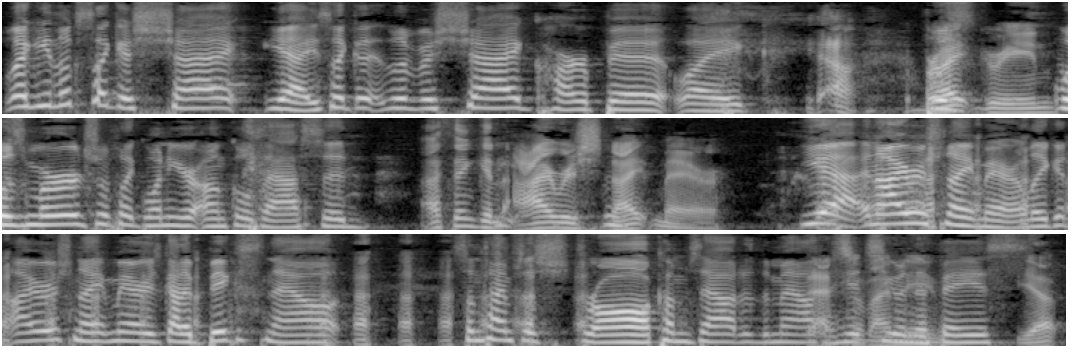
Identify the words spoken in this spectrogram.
like he looks like a shag. Yeah, he's like a, like a shag carpet. Like Yeah, bright was- green. was merged with like one of your uncle's acid. I think an Irish nightmare. Yeah, an Irish nightmare. Like an Irish nightmare. He's got a big snout. Sometimes a straw comes out of the mouth That's and hits what I you in the face. Yep.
